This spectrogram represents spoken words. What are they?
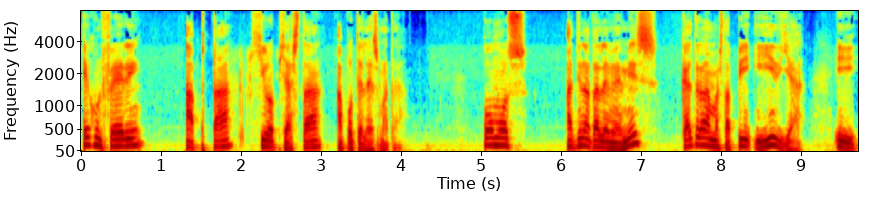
έχουν φέρει απτά, χειροπιαστά αποτελέσματα. Όμως, αντί να τα λέμε εμείς, καλύτερα να μας τα πει η ίδια η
